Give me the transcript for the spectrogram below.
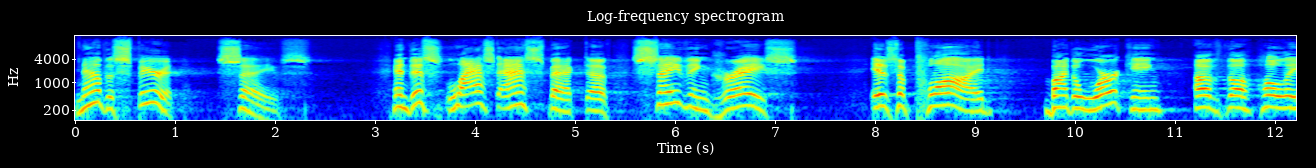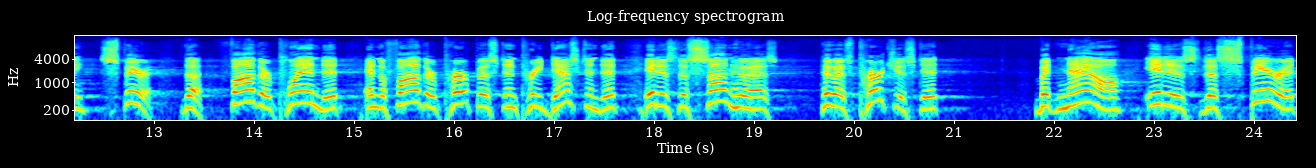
now the Spirit saves. And this last aspect of saving grace is applied by the working of the Holy Spirit. The Father planned it, and the Father purposed and predestined it. It is the Son who has, who has purchased it, but now it is the Spirit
